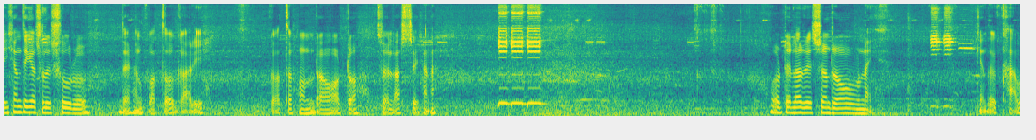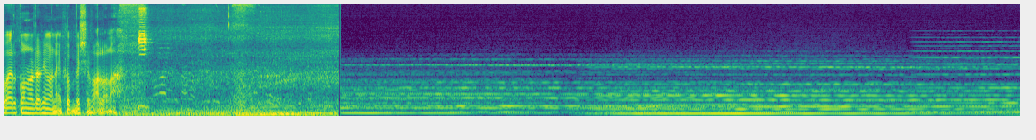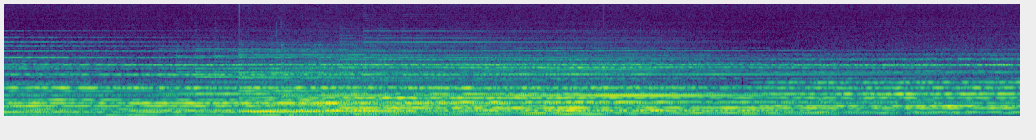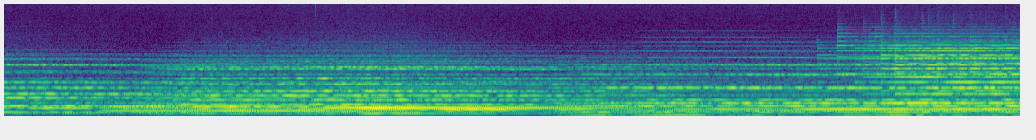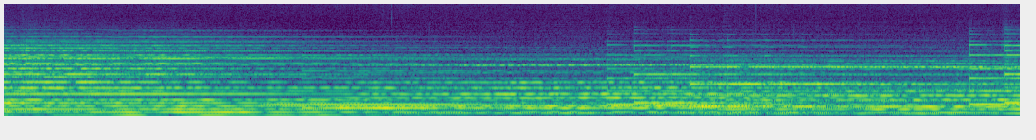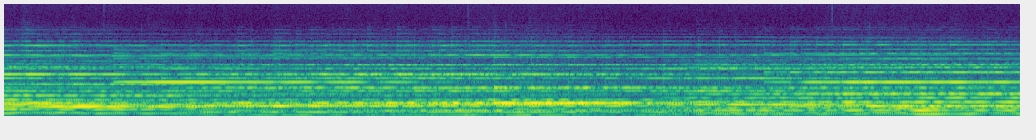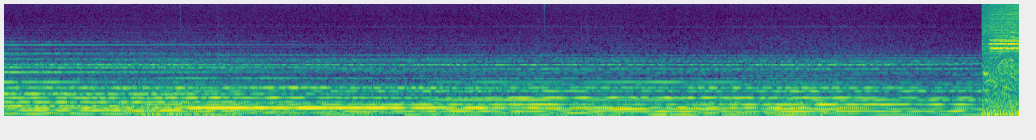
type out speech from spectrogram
এইখান থেকে আসলে শুরু। দেখেন কত গাড়ি, কত হন্ডা অটো চলে আসছে এখানে। হোটেল আর রেস্টুরেন্টের অভাব নাই। কিন্তু খাবার কোনোটারই মানে খুব বেশি ভালো না।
